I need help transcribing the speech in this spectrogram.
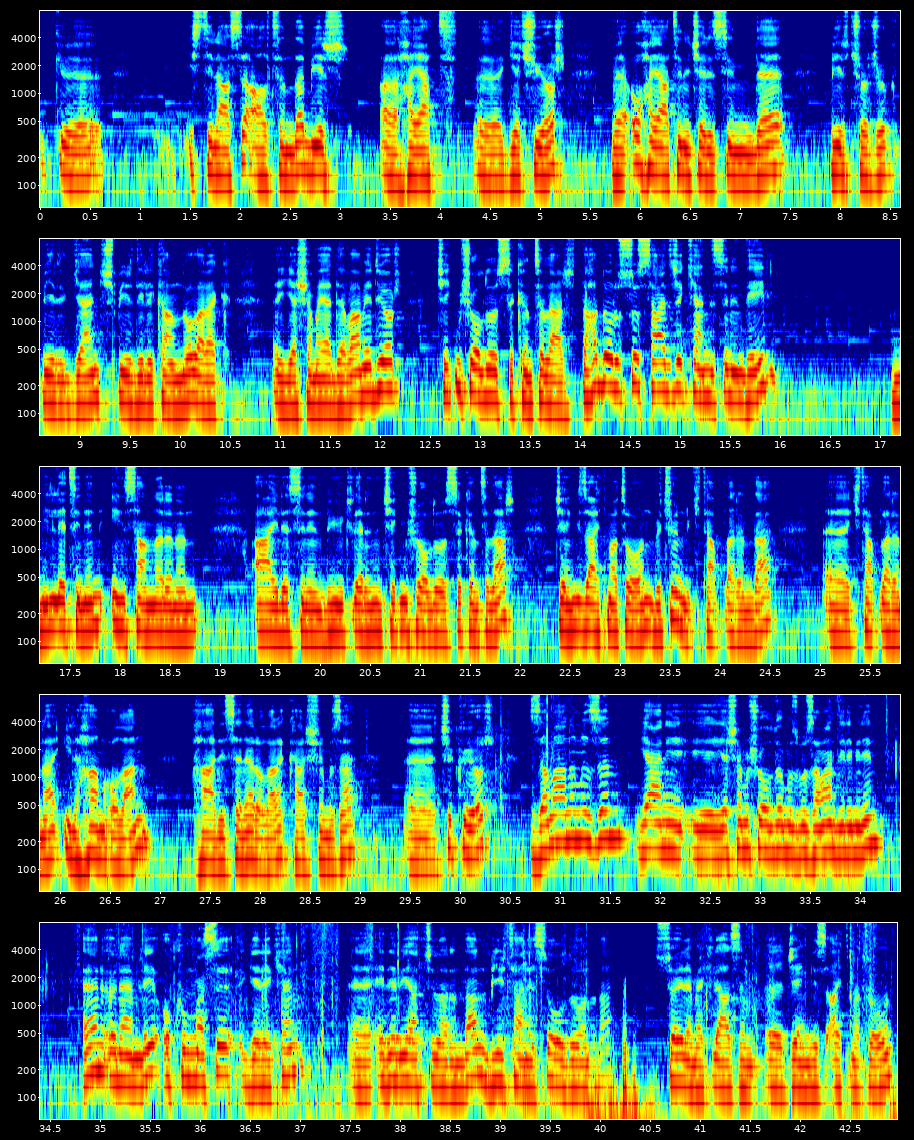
istilası altında bir e, hayat e, geçiyor ve o hayatın içerisinde bir çocuk, bir genç, bir delikanlı olarak e, yaşamaya devam ediyor. Çekmiş olduğu sıkıntılar, daha doğrusu sadece kendisinin değil, milletinin, insanlarının, ailesinin, büyüklerinin çekmiş olduğu sıkıntılar Cengiz Aytmatov'un bütün kitaplarında e, kitaplarına ilham olan hadiseler olarak karşımıza e, çıkıyor. Zamanımızın yani e, yaşamış olduğumuz bu zaman diliminin en önemli okunması gereken e, edebiyatçılarından bir tanesi olduğunu da söylemek lazım e, Cengiz Aytmatov'un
